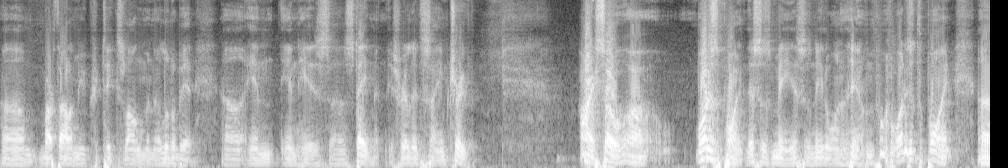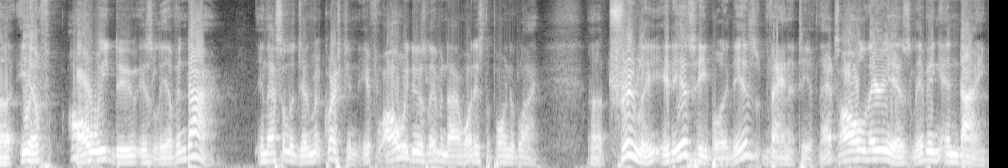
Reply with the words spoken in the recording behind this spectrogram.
um, Bartholomew critiques Longman a little bit uh, in in his uh, statement, it's really the same truth. All right, so. Uh, what is the point? This is me. This is neither one of them. what is the point uh, if all we do is live and die? And that's a legitimate question. If all we do is live and die, what is the point of life? Uh, truly, it is Hebel. It is vanity. If that's all there is, living and dying,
